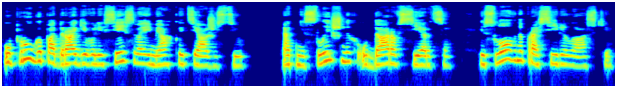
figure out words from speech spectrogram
упруго подрагивали всей своей мягкой тяжестью от неслышных ударов сердца и словно просили ласки.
